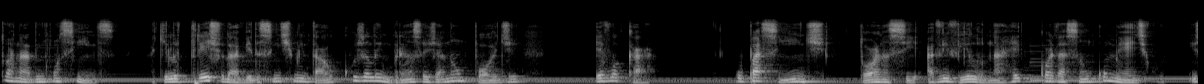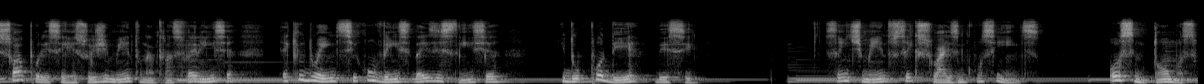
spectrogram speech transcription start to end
tornadas inconscientes, aquele trecho da vida sentimental cuja lembrança já não pode evocar. O paciente torna-se a vivê-lo na recordação com o médico, e só por esse ressurgimento na transferência é que o doente se convence da existência e do poder desse sentimentos sexuais inconscientes. Os sintomas,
